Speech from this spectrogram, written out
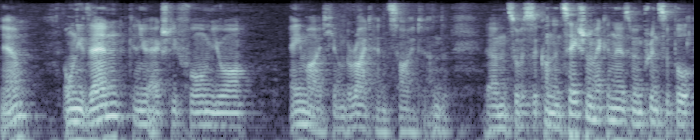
Yeah, only then can you actually form your amide here on the right hand side. And um, so this is a condensation mechanism in principle,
